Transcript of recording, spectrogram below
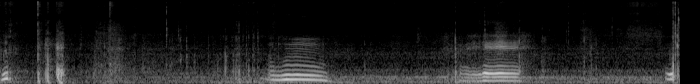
ฮึบอืมเฮ้อึ๊บ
